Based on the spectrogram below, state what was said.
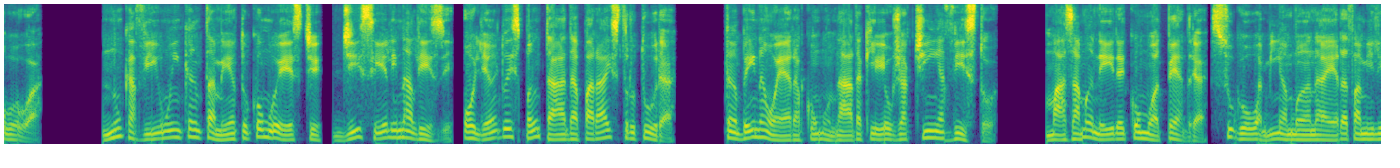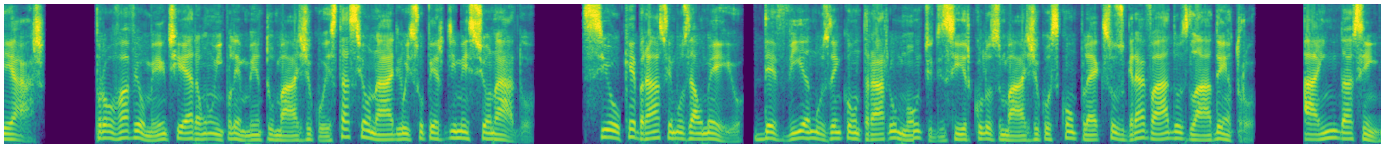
Oa! Nunca vi um encantamento como este, disse ele na Lise, olhando espantada para a estrutura, também não era como nada que eu já tinha visto. Mas a maneira como a pedra sugou a minha mana era familiar. Provavelmente era um implemento mágico estacionário e superdimensionado. Se o quebrássemos ao meio, devíamos encontrar um monte de círculos mágicos complexos gravados lá dentro. Ainda assim,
